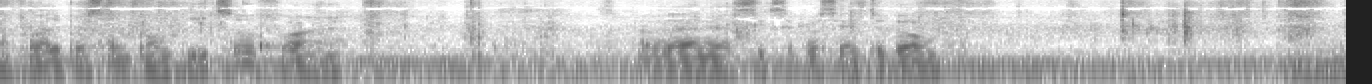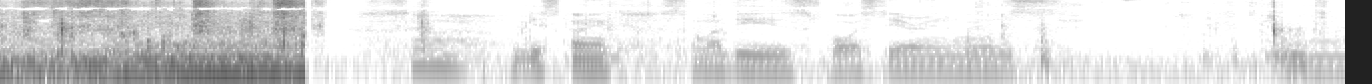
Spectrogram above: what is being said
40% complete so far. So probably another 60% to go. So disconnect some of these power steering hose. Um,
